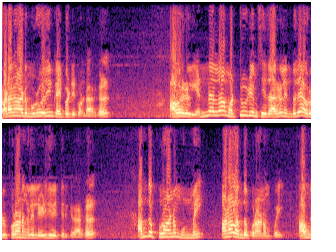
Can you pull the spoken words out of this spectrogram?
வடநாடு முழுவதையும் கைப்பற்றி கொண்டார்கள். அவர்கள் என்னெல்லாம் அட்டூழியம் செய்தார்கள் என்பதை அவர்கள் புராணங்களில் எழுதி வைத்திருக்கிறார்கள். அந்த புராணம் உண்மை ஆனால் அந்த புராணம் பொய். அவங்க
